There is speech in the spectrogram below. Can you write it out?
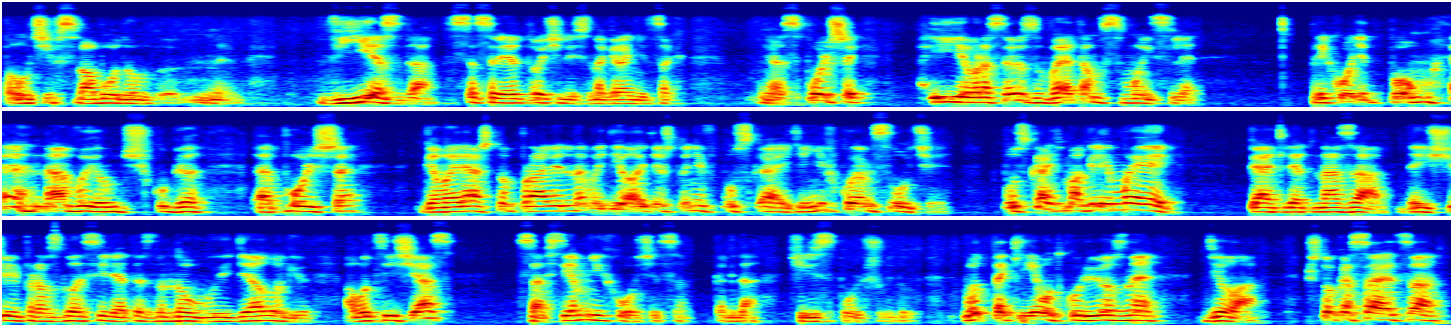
получив свободу въезда, сосредоточились на границах э, с Польшей. И Евросоюз в этом смысле приходит по на выручку Польша, говоря, что правильно вы делаете, что не впускаете. Ни в коем случае. Впускать могли мы пять лет назад, да еще и провозгласили это за новую идеологию. А вот сейчас совсем не хочется, когда через Польшу идут. Вот такие вот курьезные дела. Что касается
